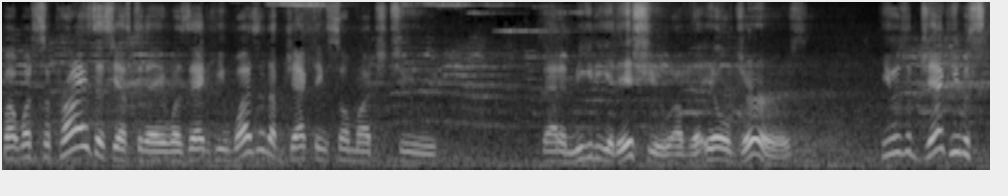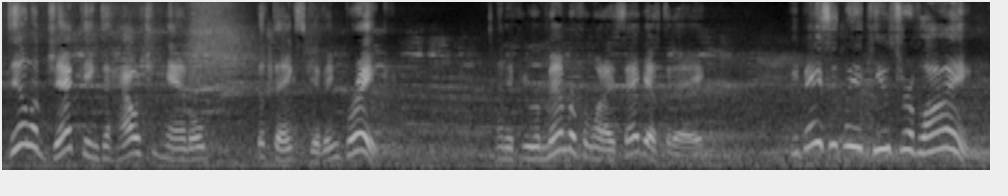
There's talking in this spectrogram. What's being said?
But what surprised us yesterday was that he wasn't objecting so much to that immediate issue of the ill jurors. He was object he was still objecting to how she handled the Thanksgiving break. And if you remember from what I said yesterday, he basically accused her of lying.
